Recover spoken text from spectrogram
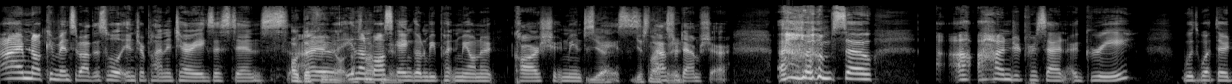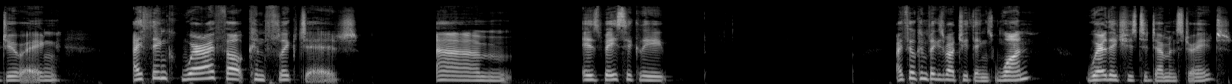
I'm not convinced about this whole interplanetary existence. Oh, definitely not. Elon Musk happening. ain't going to be putting me on a car shooting me into Yeah, space. it's not That's for damn sure. Um, so, a hundred percent agree with what they're doing. I think where I felt conflicted um, is basically I feel conflicted about two things. One, where they choose to demonstrate,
